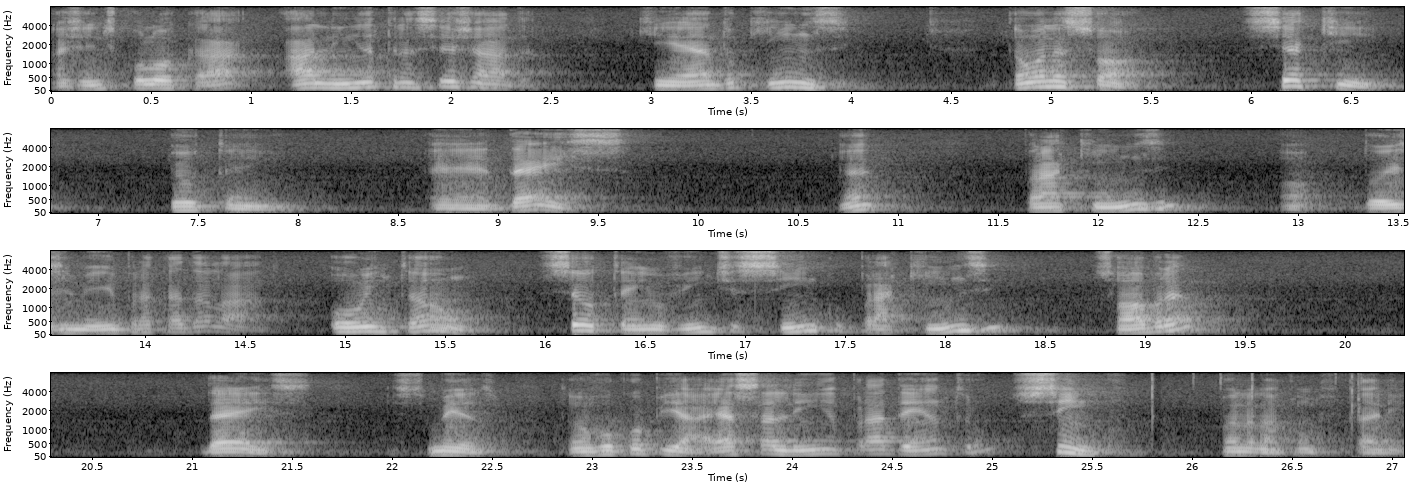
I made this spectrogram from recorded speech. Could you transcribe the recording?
a gente colocar a linha transejada, que é a do 15. Então, olha só, se aqui eu tenho é, 10, né, para 15, 2,5 para cada lado. Ou então, se eu tenho 25 para 15, sobra 10. Isso mesmo. Então, eu vou copiar essa linha para dentro, 5. Olha lá como ficaria.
